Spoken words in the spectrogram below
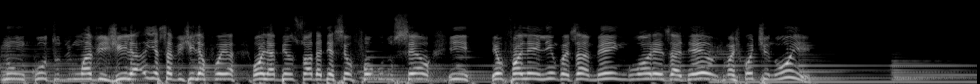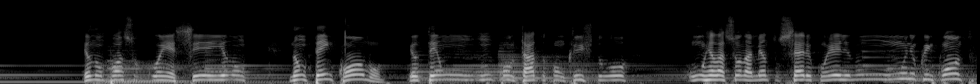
num culto de uma vigília. E essa vigília foi, olha, abençoada, desceu fogo do céu. E eu falei em línguas, amém, glórias a Deus. Mas continue. Eu não posso conhecer, eu não, não tem como eu ter um, um contato com Cristo ou um relacionamento sério com Ele num único encontro.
